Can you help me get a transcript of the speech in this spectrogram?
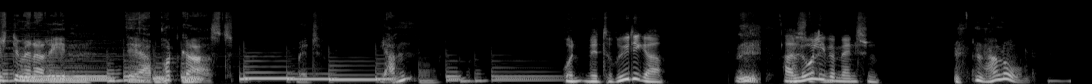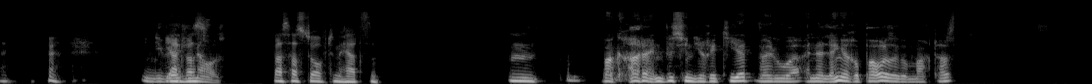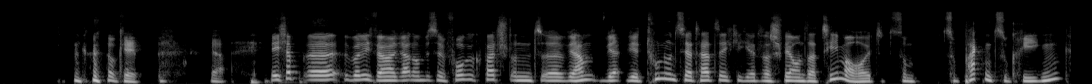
Echte Männer reden, der Podcast mit Jan und mit Rüdiger. Hallo, liebe Menschen. Hallo. In die Welt Jan, was, hinaus. Was hast du auf dem Herzen? Hm, war gerade ein bisschen irritiert, weil du eine längere Pause gemacht hast. okay. Ja, ich habe äh, überlegt, wir haben ja gerade noch ein bisschen vorgequatscht und äh, wir haben, wir, wir tun uns ja tatsächlich etwas schwer, unser Thema heute zum, zu packen zu kriegen.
